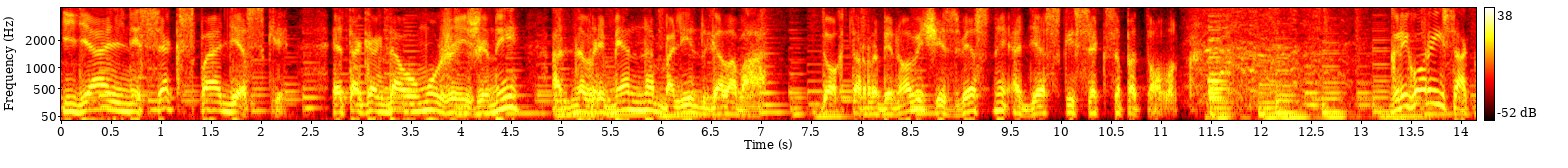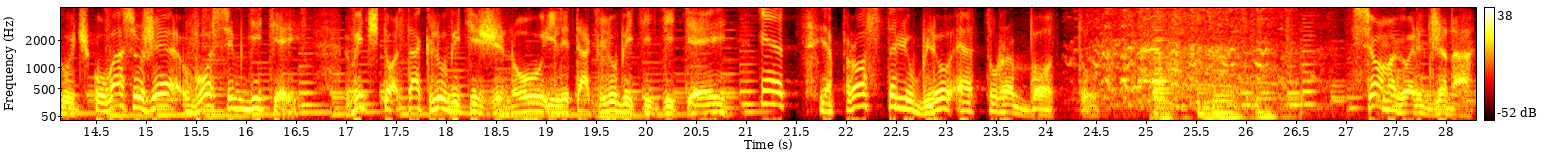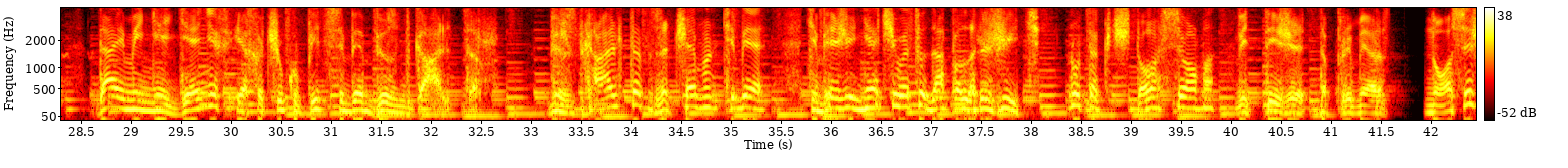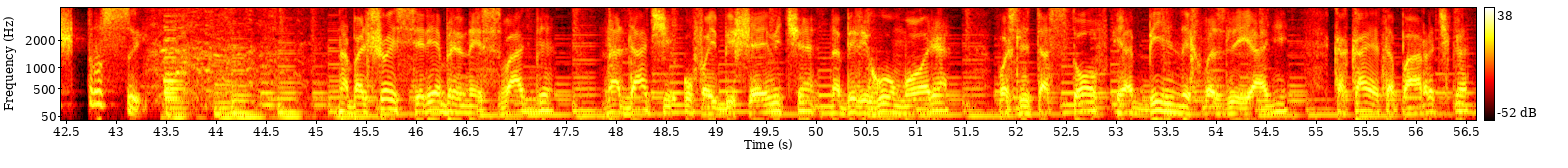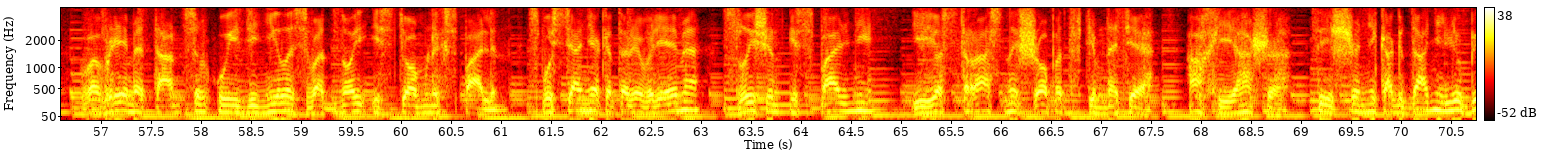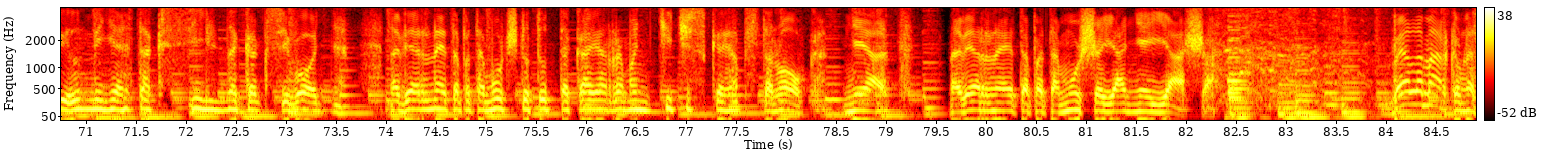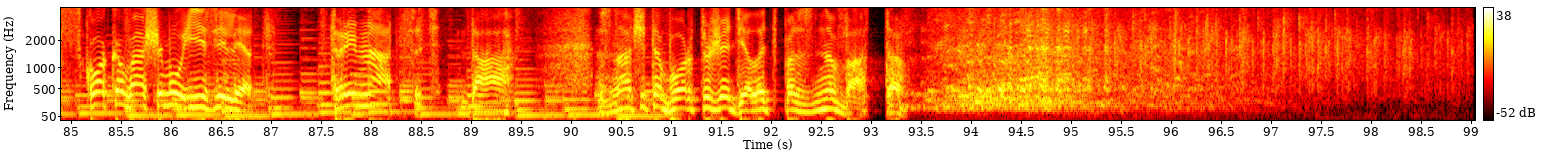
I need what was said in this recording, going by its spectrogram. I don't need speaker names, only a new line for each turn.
Идеальный секс по-одесски – это когда у мужа и жены одновременно болит голова. Доктор Рабинович – известный одесский сексопатолог. Григорий Исакович, у вас уже восемь детей. Вы что, так любите жену или так любите детей? Нет, я просто люблю эту работу. Сема, говорит жена, дай мне денег, я хочу купить себе бюстгальтер. Бюстгальтер? Зачем он тебе? Тебе же нечего туда положить. Ну так что, Сема? Ведь ты же, например, носишь трусы. На большой серебряной свадьбе на даче у Файбишевича на берегу моря после тостов и обильных возлияний какая-то парочка во время танцев уединилась в одной из темных спален. Спустя некоторое время слышен из спальни ее страстный шепот в темноте. «Ах, Яша, ты еще никогда не любил меня так сильно, как сегодня. Наверное, это потому, что тут такая романтическая обстановка. Нет, наверное, это потому, что я не Яша». Белла Марковна, сколько вашему Изи лет? Тринадцать. Да. Значит, аборт уже делать поздновато.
